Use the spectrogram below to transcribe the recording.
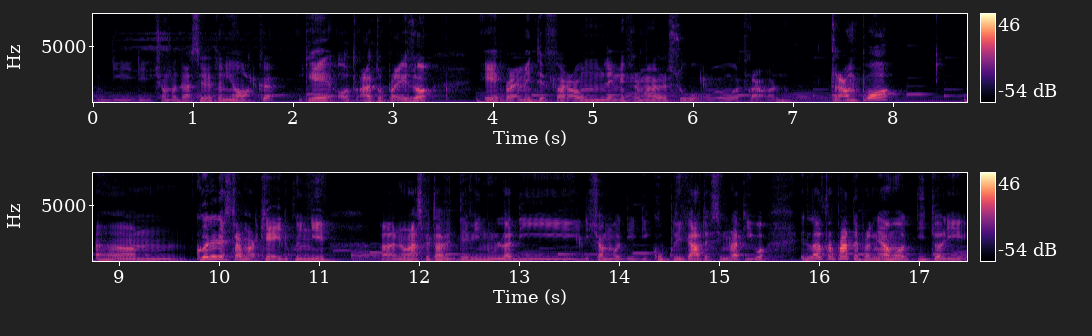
di, di, diciamo, della serie Tony Hawk che ho tra l'altro preso e probabilmente farò un, le mie premere su tra, tra un po'. Um, quello è Stram Arcade, quindi uh, non aspettatevi nulla di, diciamo, di, di, complicato e simulativo. E dall'altra parte prendiamo titoli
